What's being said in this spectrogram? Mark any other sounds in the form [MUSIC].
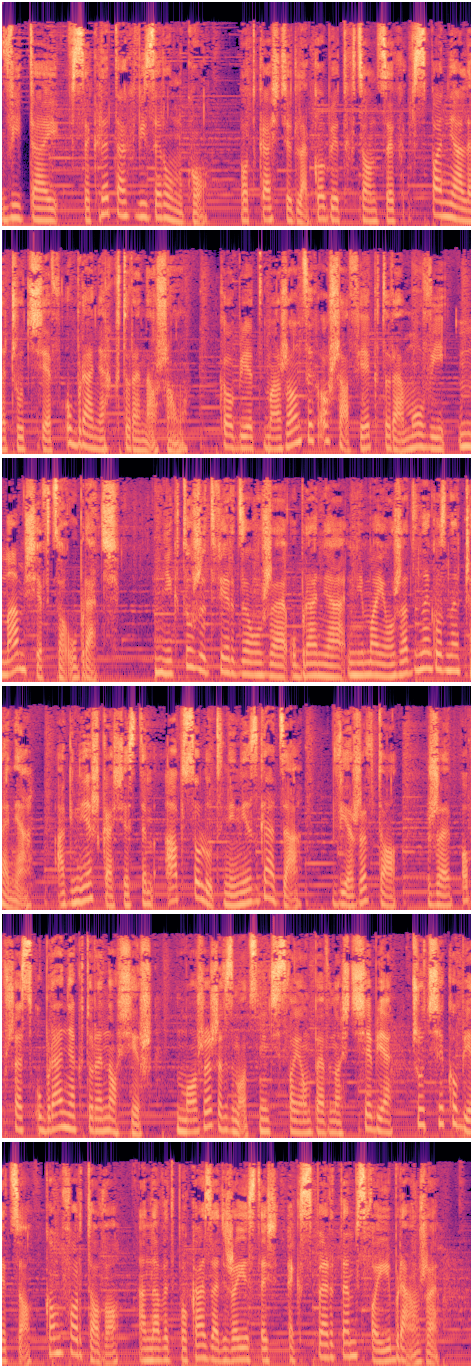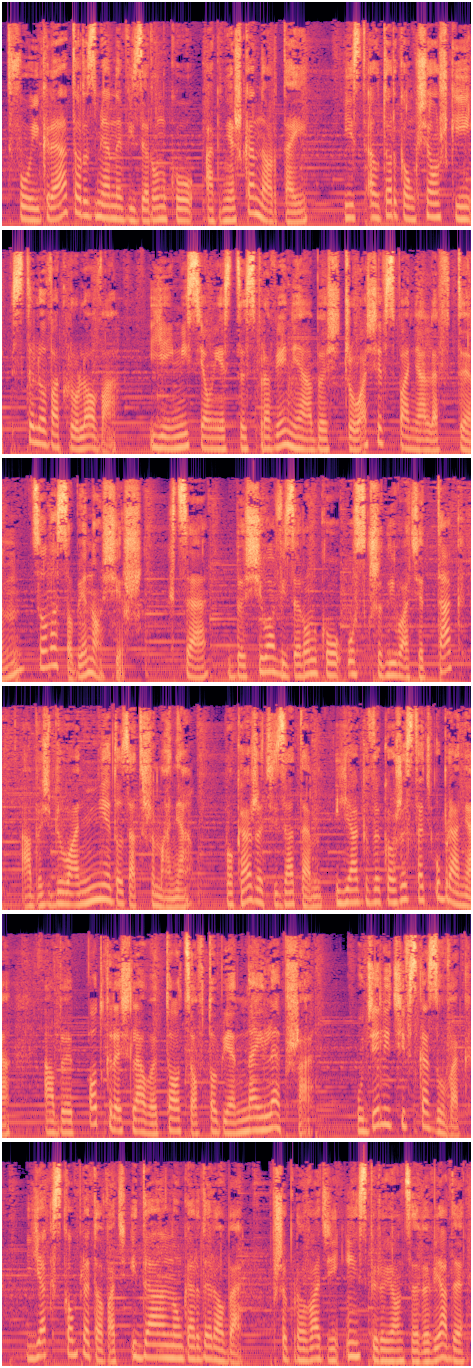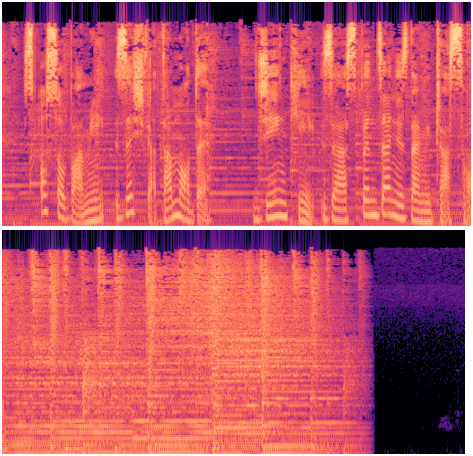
Witaj w Sekretach Wizerunku, podcaście dla kobiet chcących wspaniale czuć się w ubraniach, które noszą. Kobiet marzących o szafie, która mówi: Mam się w co ubrać. Niektórzy twierdzą, że ubrania nie mają żadnego znaczenia. Agnieszka się z tym absolutnie nie zgadza. Wierzę w to, że poprzez ubrania, które nosisz, możesz wzmocnić swoją pewność siebie, czuć się kobieco, komfortowo, a nawet pokazać, że jesteś ekspertem swojej branży. Twój kreator zmiany wizerunku, Agnieszka Nortaj, jest autorką książki Stylowa Królowa. Jej misją jest sprawienie, abyś czuła się wspaniale w tym, co na sobie nosisz. Chcę, by siła wizerunku uskrzydliła cię tak, abyś była nie do zatrzymania. Pokażę Ci zatem, jak wykorzystać ubrania, aby podkreślały to, co w Tobie najlepsze. Udzieli Ci wskazówek, jak skompletować idealną garderobę. Przeprowadzi inspirujące wywiady z osobami ze świata mody. Dzięki za spędzanie z nami czasu.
